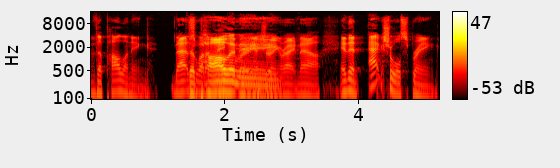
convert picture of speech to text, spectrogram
the pollinating. That's The what I think we're pollinating. entering right now. And then actual spring,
